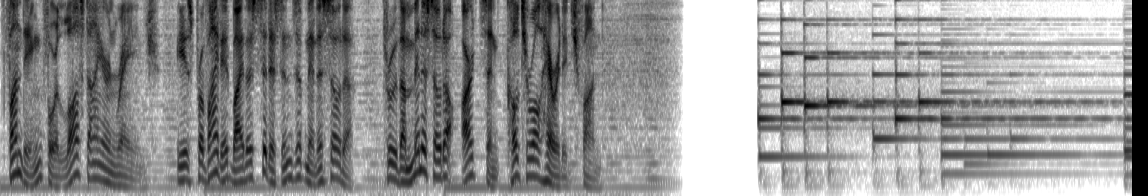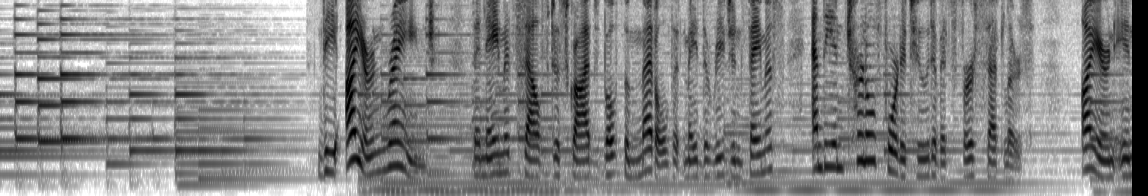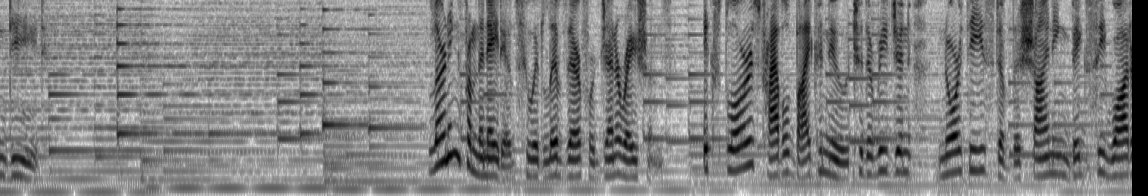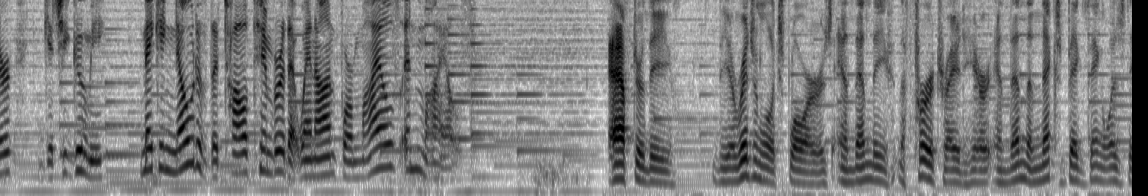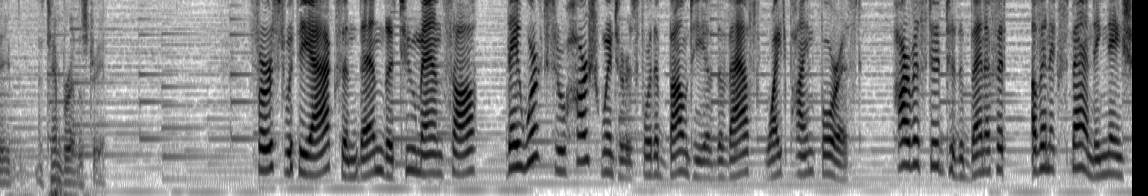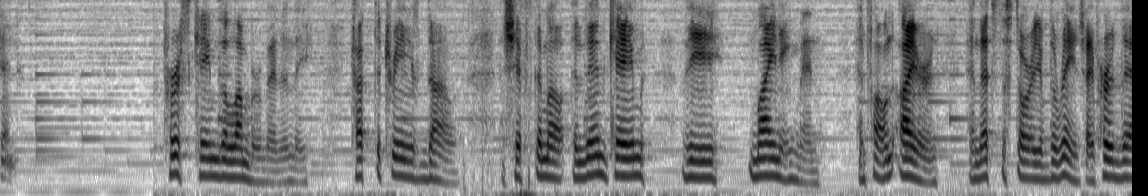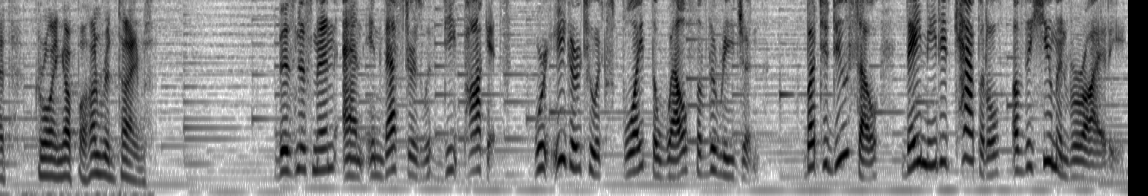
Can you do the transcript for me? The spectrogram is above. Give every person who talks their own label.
Speaker 1: Funding for Lost Iron Range is provided by the citizens of Minnesota through the Minnesota Arts and Cultural Heritage Fund.
Speaker 2: The Iron Range. The name itself describes both the metal that made the region famous and the internal fortitude of its first settlers. Iron indeed. Learning from the natives who had lived there for generations, explorers traveled by canoe to the region northeast of the shining Big Sea Water, Gitche Gumee, making note of the tall timber that went on for miles and miles.
Speaker 3: After the the original explorers and then the, the fur trade here, and then the next big thing was the, the timber industry.
Speaker 2: First with the axe and then the two man saw, they worked through harsh winters for the bounty of the vast white pine forest, harvested to the benefit of an expanding nation.
Speaker 4: First came the lumbermen and they cut the trees down and shipped them out. And then came the mining men and found iron. And that's the story of the range. I've heard that growing up a hundred times.
Speaker 2: Businessmen and investors with deep pockets were eager to exploit the wealth of the region. But to do so, they needed capital of the human variety.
